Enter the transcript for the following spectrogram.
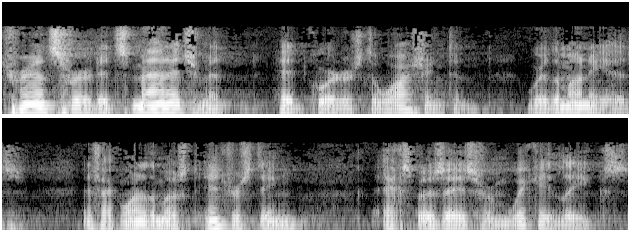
transferred its management headquarters to Washington, where the money is. In fact, one of the most interesting exposés from WikiLeaks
